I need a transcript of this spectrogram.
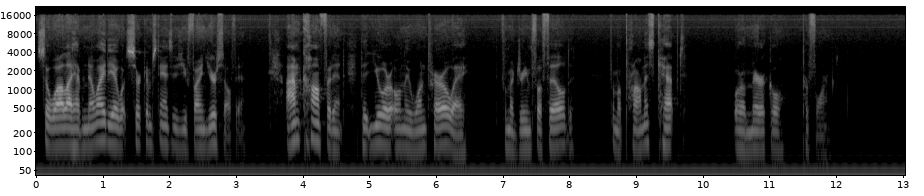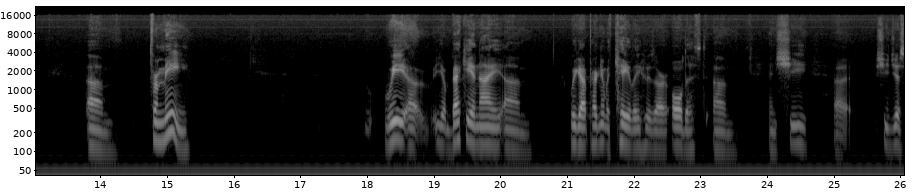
so while I have no idea what circumstances you find yourself in, I'm confident that you are only one prayer away from a dream fulfilled, from a promise kept, or a miracle performed. Um, for me, we, uh, you know, Becky and I, um, we got pregnant with Kaylee, who's our oldest, um, and she, uh, she just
